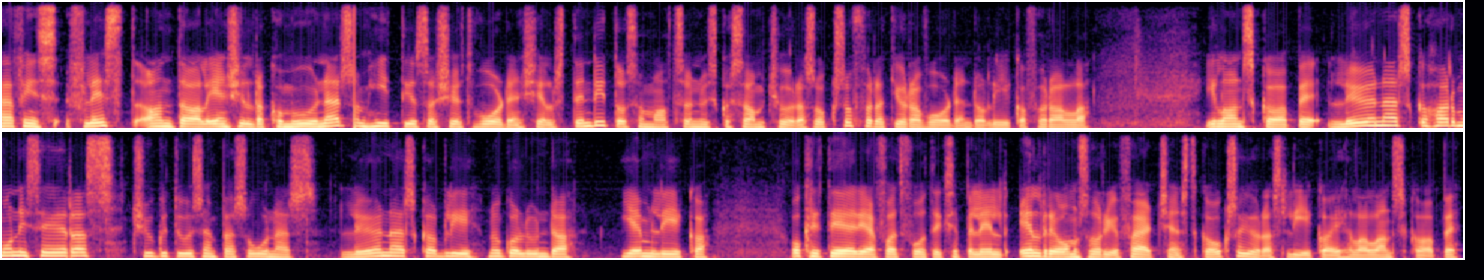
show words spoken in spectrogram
Här finns flest antal enskilda kommuner som hittills har skött vården självständigt och som alltså nu ska samköras också för att göra vården då lika för alla. I landskapet löner ska harmoniseras. 20 000 personers löner ska bli någorlunda jämlika. Och kriterier för att få till exempel äldreomsorg och färdtjänst ska också göras lika i hela landskapet.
